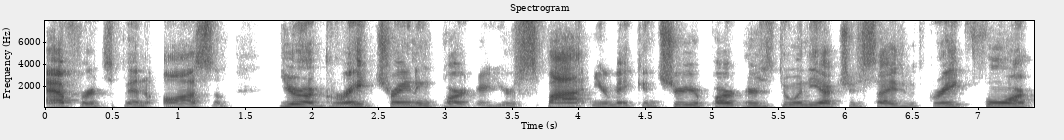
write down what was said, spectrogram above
effort's been awesome. You're a great training partner. You're spotting, you're making sure your partner is doing the exercise with great form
